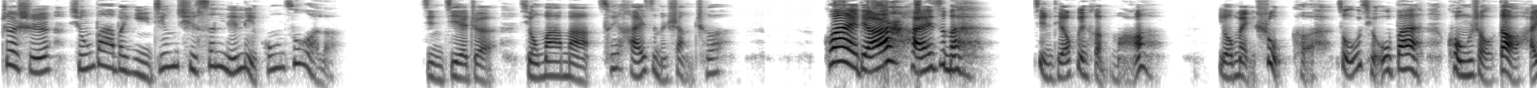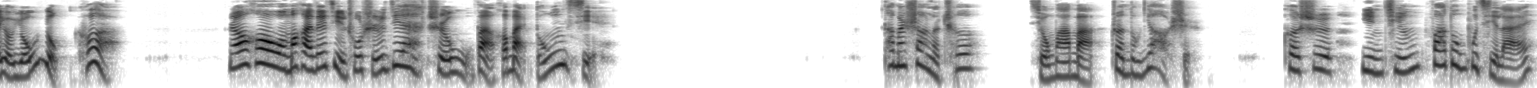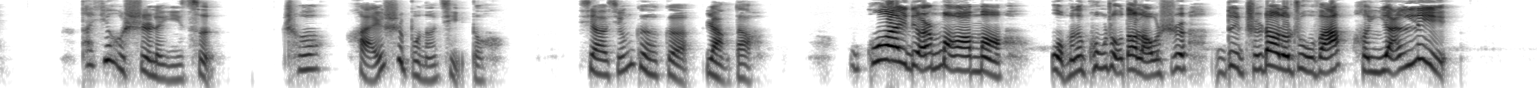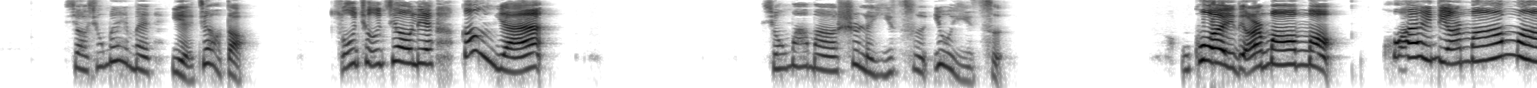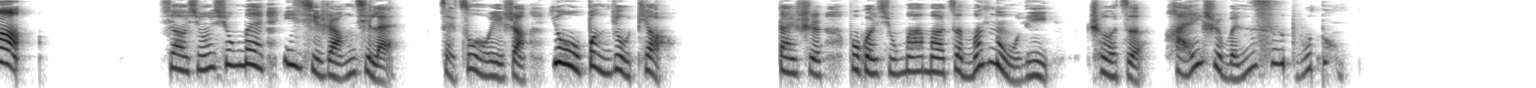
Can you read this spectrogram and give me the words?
这时，熊爸爸已经去森林里工作了。紧接着，熊妈妈催孩子们上车：“快点儿，孩子们，今天会很忙，有美术课、足球班、空手道，还有游泳课。”然后我们还得挤出时间吃午饭和买东西。他们上了车，熊妈妈转动钥匙，可是引擎发动不起来。他又试了一次，车还是不能启动。小熊哥哥嚷道：“快点，妈妈！我们的空手道老师对迟到的处罚很严厉。”小熊妹妹也叫道：“足球教练更严。”熊妈妈试了一次又一次。“快点，妈妈！快点，妈妈！”小熊兄妹一起嚷起来，在座位上又蹦又跳。但是不管熊妈妈怎么努力，车子还是纹丝不动。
